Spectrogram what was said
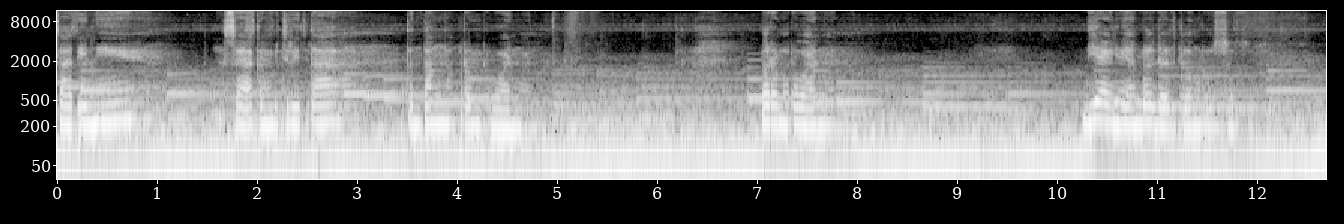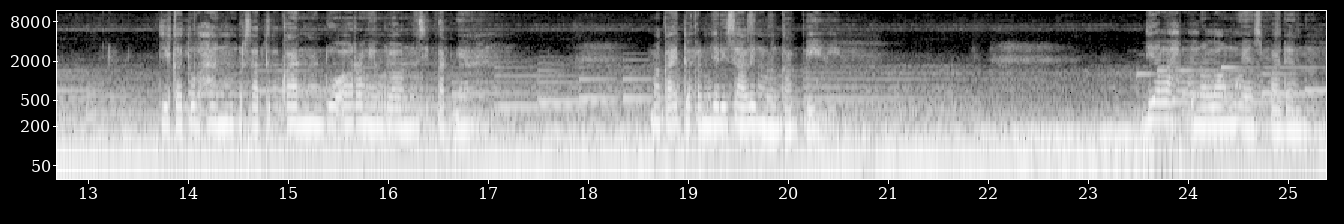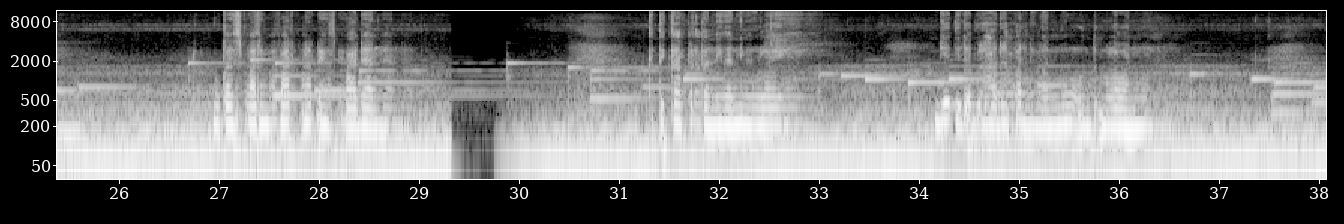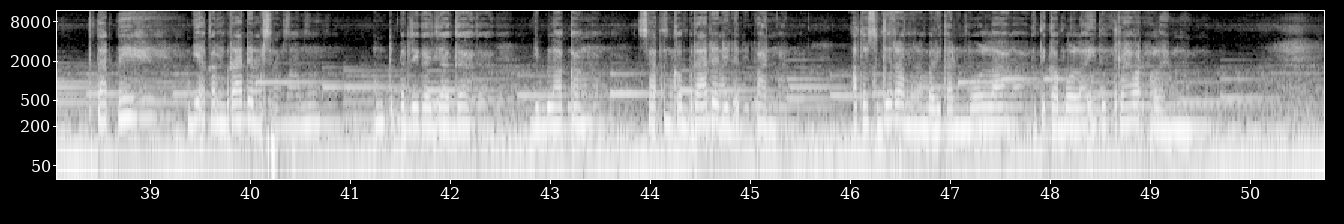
Saat ini saya akan bercerita tentang perempuan. Perempuan. Dia yang diambil dari tulang rusuk. Jika Tuhan mempersatukan dua orang yang berlawanan sifatnya, maka itu akan menjadi saling melengkapi. Dialah penolongmu yang sepadan, bukan sparring partner yang sepadan. Ketika pertandingan dimulai, dia tidak berhadapan denganmu untuk melawanmu. Tetapi dia akan berada bersamamu untuk berjaga-jaga di belakang saat engkau berada di depan atau segera mengembalikan bola ketika bola itu terlewat olehmu.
